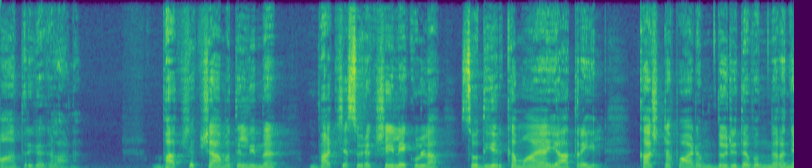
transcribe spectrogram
മാതൃകകളാണ്. ഭക്ഷ്യക്ഷാമത്തിൽ നിന്ന് ഭക്ഷ്യസുരക്ഷയിലേക്കുള്ള സുദീർഘമായ യാത്രയിൽ കഷ്ടപ്പാടും ദുരിതവും നിറഞ്ഞ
